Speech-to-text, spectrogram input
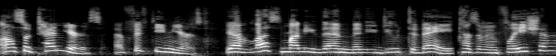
also 10 years, uh, 15 years. You have less money then than you do today because of inflation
